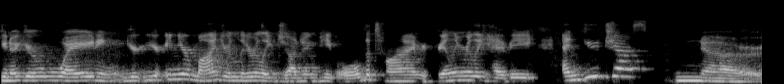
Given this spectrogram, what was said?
You know, you're waiting. You're you're in your mind. You're literally judging people all the time. You're feeling really heavy, and you just know.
